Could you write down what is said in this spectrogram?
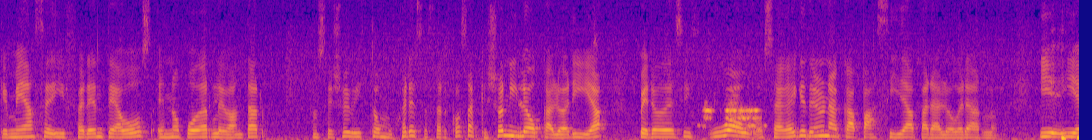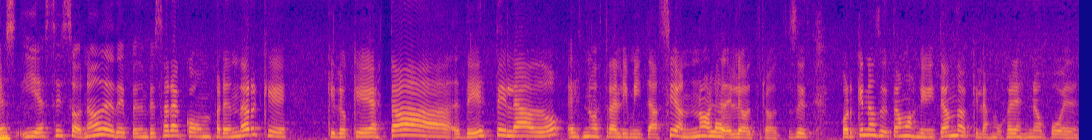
que me hace diferente a vos en no poder levantar? No sé, yo he visto mujeres hacer cosas que yo ni loca lo haría, pero decís, wow, o sea, que hay que tener una capacidad para lograrlo. Y, y es, y es eso, ¿no? De, de empezar a comprender que, que lo que está de este lado es nuestra limitación, no la del otro. Entonces, ¿por qué nos estamos limitando a que las mujeres no pueden?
